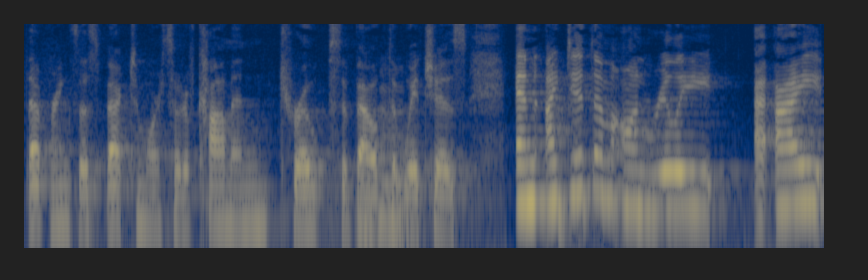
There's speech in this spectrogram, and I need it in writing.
That brings us back to more sort of common tropes about mm-hmm. the witches. And I did them on really, I,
